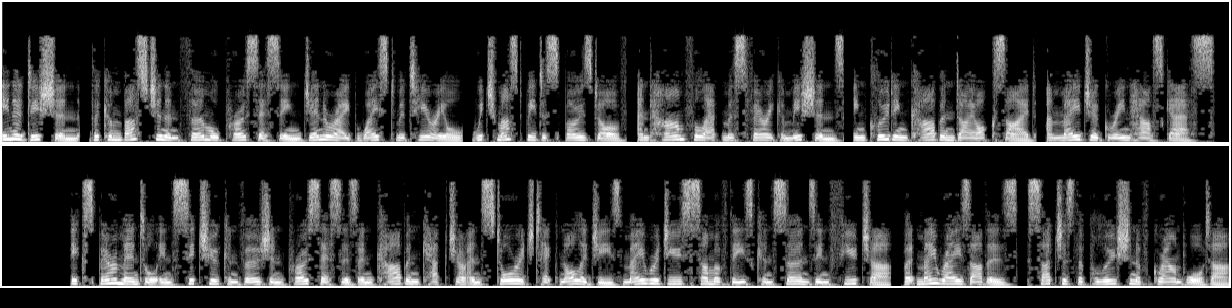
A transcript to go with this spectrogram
In addition, the combustion and thermal processing generate waste material, which must be disposed of, and harmful atmospheric emissions, including carbon dioxide, a major greenhouse gas. Experimental in situ conversion processes and carbon capture and storage technologies may reduce some of these concerns in future, but may raise others, such as the pollution of groundwater.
